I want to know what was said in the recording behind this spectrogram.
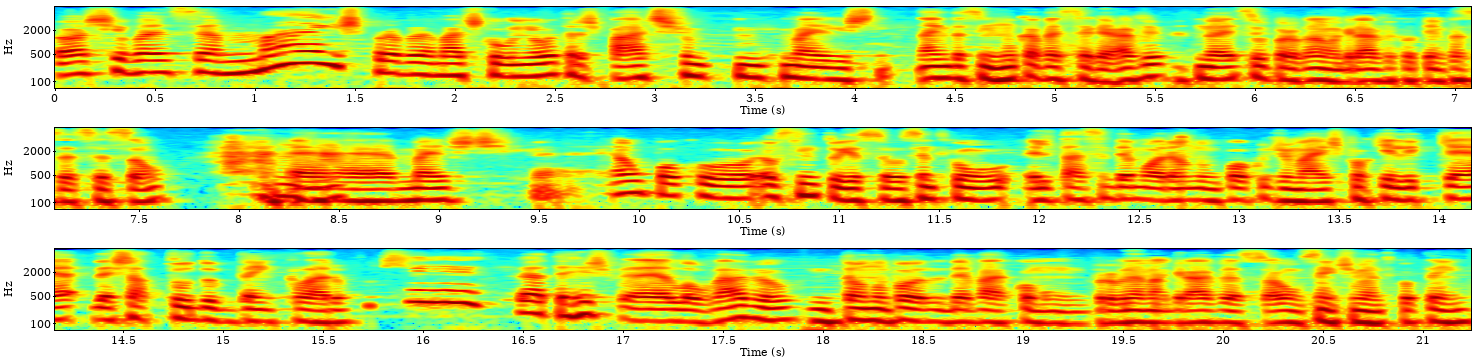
eu acho que vai ser mais problemático em outras partes, mas ainda assim nunca vai ser grave. Não é esse o problema grave que eu tenho com essa sessão. Uhum. É, mas é um pouco. Eu sinto isso. Eu sinto que ele tá se demorando um pouco demais porque ele quer deixar tudo bem claro. O que é até é louvável, então não vou levar como um problema grave, é só um sentimento que eu tenho.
